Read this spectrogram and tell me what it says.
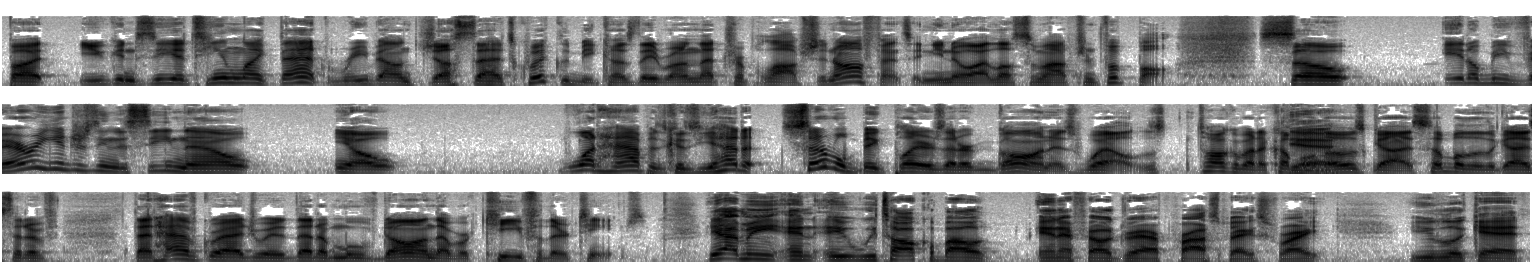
But you can see a team like that rebound just that quickly because they run that triple option offense, and you know I love some option football. So it'll be very interesting to see now. You know, what happens because you had several big players that are gone as well. Let's talk about a couple Yeah. of those guys. Some of the guys that have that have graduated that have moved on that were key for their teams. Yeah, I mean, and uh, we talk about NFL draft prospects, right? You look at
